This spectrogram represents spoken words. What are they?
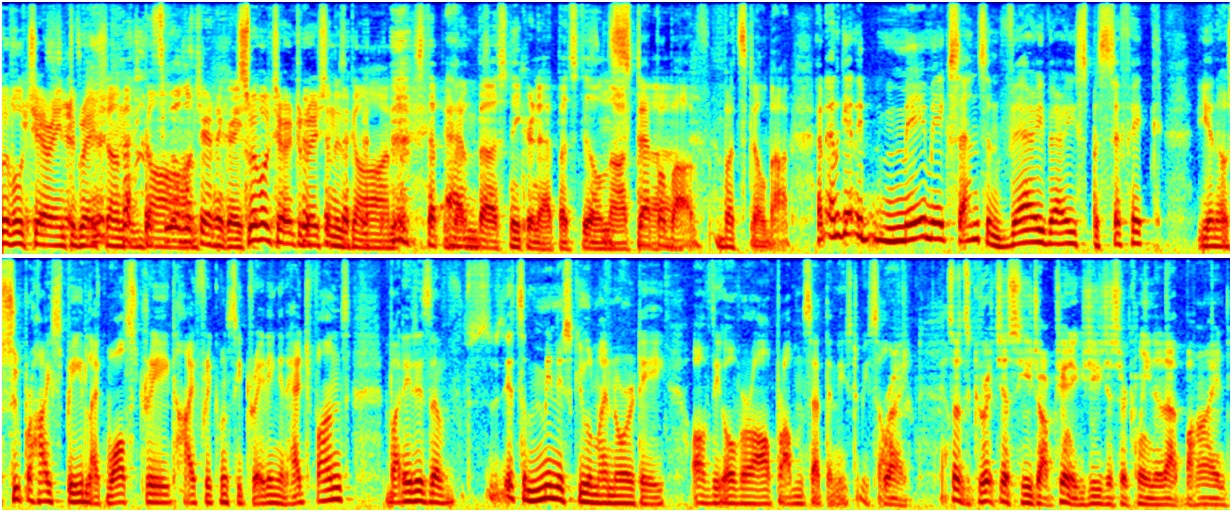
Swivel chair integration is gone. Swivel chair integration. Swivel chair integration is gone. Step And- above uh, SneakerNet, but still not. step uh, above, but still not. And, and again, it may make sense in very, very specific, you know, super high speed like Wall Street, high frequency trading and hedge funds, but it is a, it's a minuscule minority of the overall problem set that needs to be solved. Right. Yeah. So it's great, just a huge opportunity because you just are cleaning it up behind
